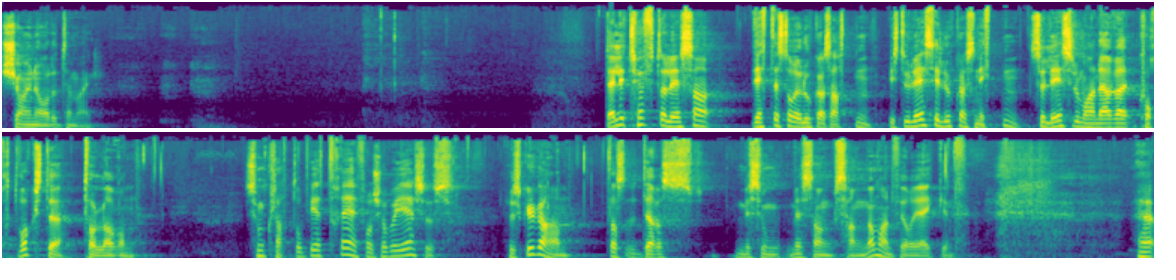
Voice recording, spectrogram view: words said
Se i nåde til meg. Det er litt tøft å lese Dette står i Lukas 18. Hvis du leser i Lukas 19, så leser du om han der kortvokste tolleren. som klatrer opp i et tre for å se på Jesus. Husker dere han? Deres, vi, sang sang om han før i Eiken. Eh,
